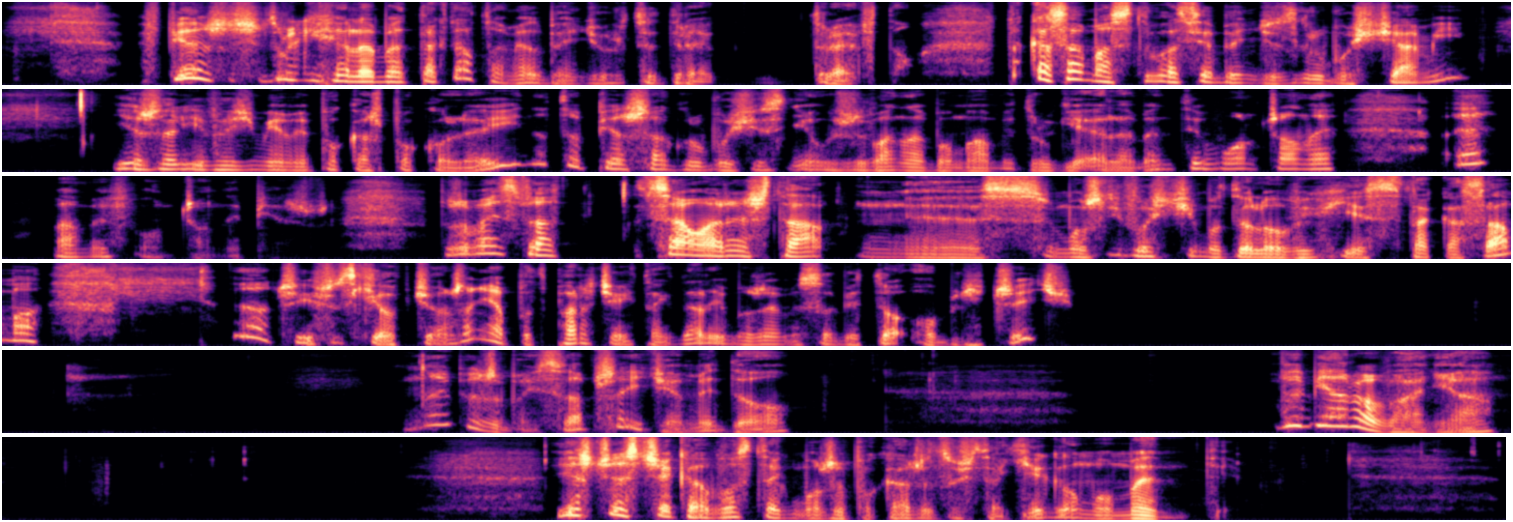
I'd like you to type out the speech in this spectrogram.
w pierwszych, w drugich elementach, natomiast będzie użyty drewno. Taka sama sytuacja będzie z grubościami. Jeżeli weźmiemy pokaż po kolei, no to pierwsza grubość jest nieużywana, bo mamy drugie elementy włączone, a mamy włączone pierwsze. Proszę Państwa, Cała reszta mm, z możliwości modelowych jest taka sama, no, czyli wszystkie obciążenia, podparcia i tak dalej, możemy sobie to obliczyć. No i proszę Państwa, przejdziemy do wymiarowania. Jeszcze z ciekawostek może pokażę coś takiego, momenty.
